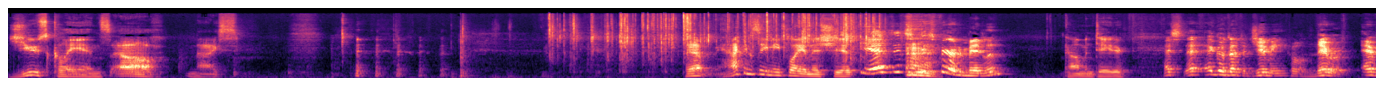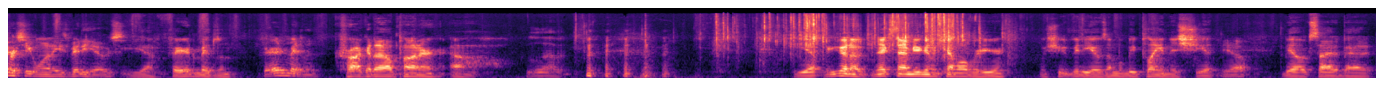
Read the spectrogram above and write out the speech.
Juice cleanse. Oh, nice. yep, I can see me playing this shit. Yeah, it's, it's, fair to middling. Commentator. That's, that, that goes out to Jimmy. Who'll never ever see one of these videos. Yeah, fair to middling. Fair to middling. Crocodile punter. Oh, love it. yep, you're gonna next time you're gonna come over here. We shoot videos. I'm gonna be playing this shit. Yep. Be all excited about it.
